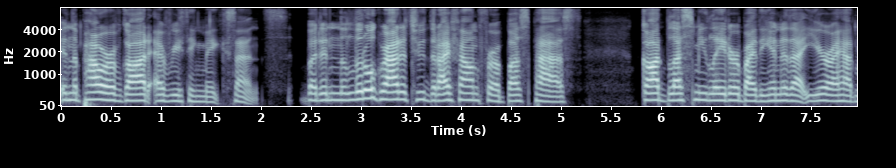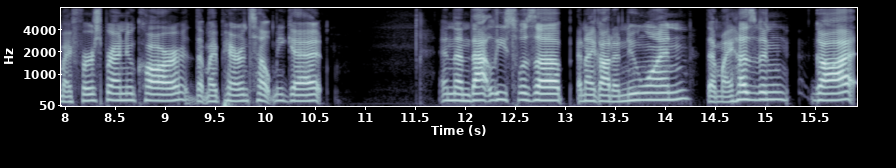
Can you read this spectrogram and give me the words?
in the power of God, everything makes sense. But in the little gratitude that I found for a bus pass, God blessed me later. By the end of that year, I had my first brand new car that my parents helped me get. And then that lease was up, and I got a new one that my husband got.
